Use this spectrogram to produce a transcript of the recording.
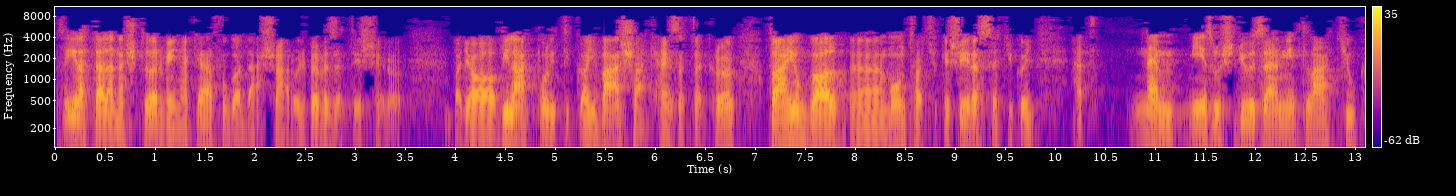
az életellenes törvények elfogadásáról és bevezetéséről, vagy a világpolitikai válsághelyzetekről, talán joggal mondhatjuk és érezhetjük, hogy hát nem Jézus győzelmét látjuk,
